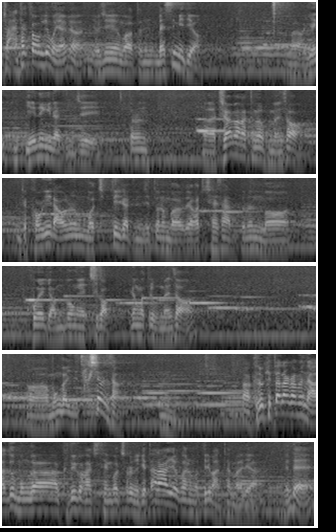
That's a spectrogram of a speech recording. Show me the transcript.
좀 안타까운 게 뭐냐면 요즘에 뭐 어떤 매스미디어, 뭐 예, 능이라든지 또는 어, 드라마 같은 걸 보면서 이제 거기 나오는 뭐 집들이라든지 또는 뭐 여러 가지 재산 또는 뭐 고액 연봉의 직업 이런 것들을 보면서 어, 뭔가 이제 착시 현상 음. 아, 그렇게 따라가면 나도 뭔가 그들과 같이 된 것처럼 이렇게 따라하려고 하는 것들이 많단 말이야 근데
